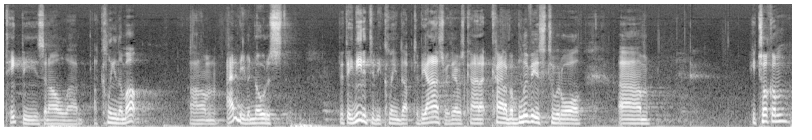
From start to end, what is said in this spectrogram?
take these and I'll uh, I'll clean them up?" Um, I didn't even notice that they needed to be cleaned up, to be honest with you. I was kind of, kind of oblivious to it all. Um, he took them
